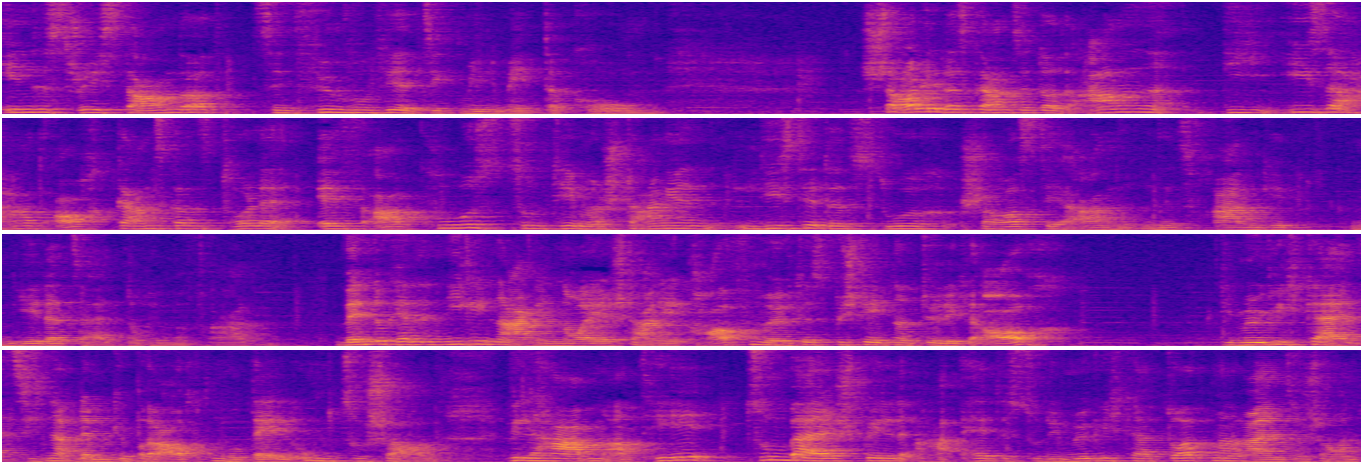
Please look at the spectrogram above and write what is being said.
Industry Standard sind 45 mm Chrom. Schau dir das Ganze dort an. Die ISA hat auch ganz, ganz tolle FAQs zum Thema Stangen. Lies dir das durch, schau es dir an und wenn es Fragen gibt, jederzeit noch immer fragen. Wenn du keine niegelnagelneue Stange kaufen möchtest, besteht natürlich auch die Möglichkeit, sich nach einem gebrauchten Modell umzuschauen. Willhaben.at zum Beispiel hättest du die Möglichkeit, dort mal reinzuschauen.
